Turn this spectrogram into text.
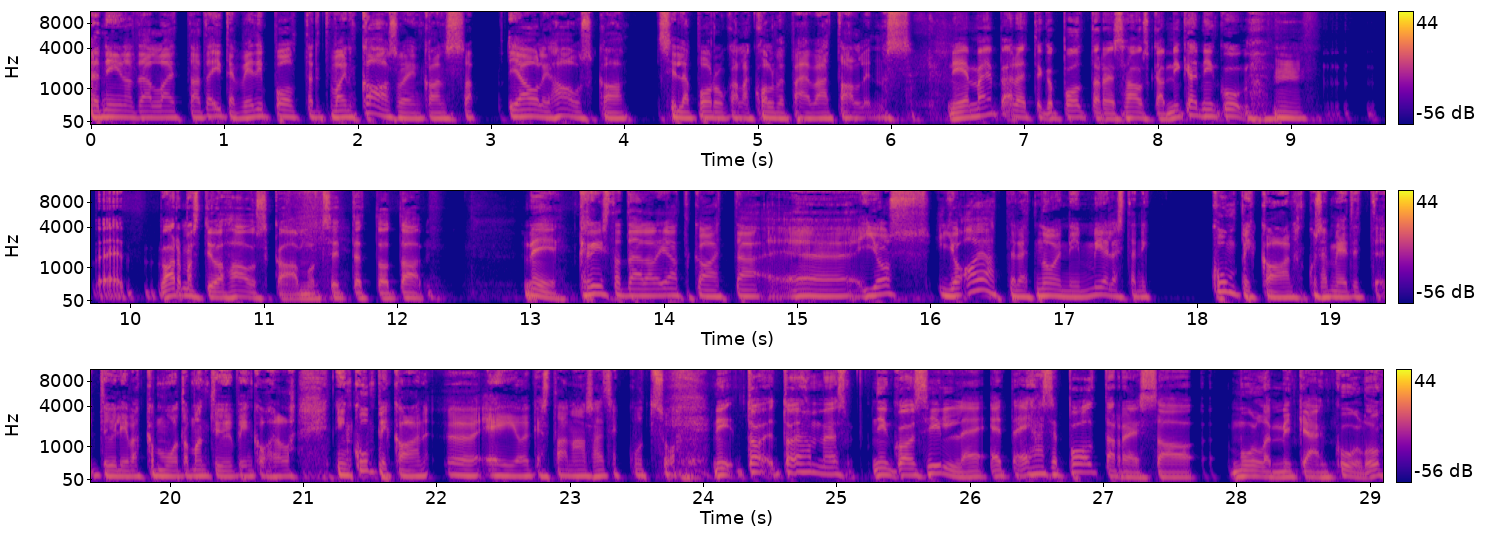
Ja Niina täällä laittaa, että itse vietin polttarit vain kaasojen kanssa ja oli hauskaa sillä porukalla kolme päivää Tallinnassa. Niin en mä epäile, polttareissa hauskaa. Mikä niinku, Mm. eh, varmasti on hauskaa, mutta sitten tota, niin. Krista täällä jatkaa, että ö, jos jo ajattelet noin, niin mielestäni kumpikaan, kun sä mietit tyyliin vaikka muutaman tyypin kohdalla, niin kumpikaan ö, ei oikeastaan ansaitse kutsua. Niin to, toihan myös niin on silleen, että eihän se polttareissa ole mulle mikään kulu.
